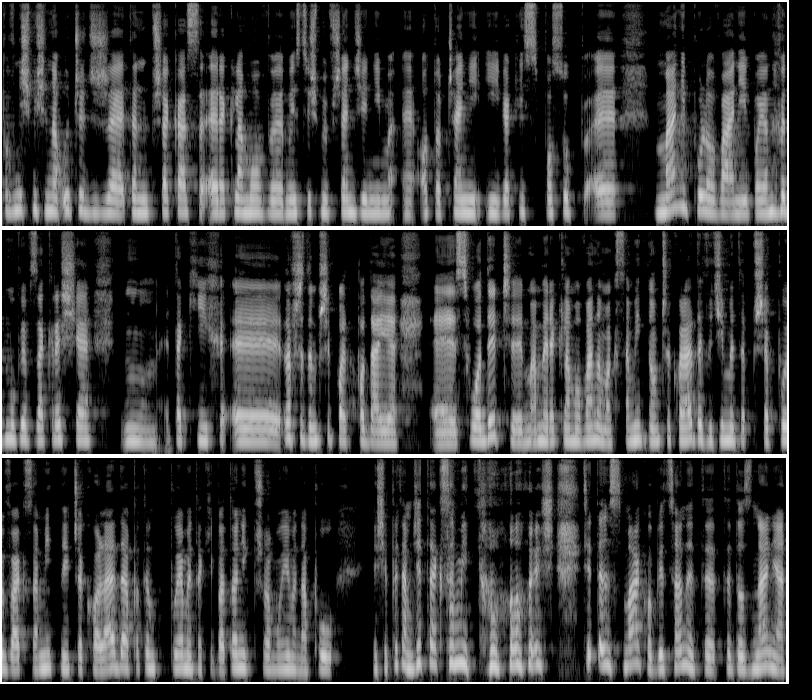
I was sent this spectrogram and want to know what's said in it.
powinniśmy się nauczyć nauczyć, że ten przekaz reklamowy, my jesteśmy wszędzie nim e, otoczeni i w jakiś sposób e, manipulowani, bo ja nawet mówię w zakresie mm, takich, e, zawsze ten przykład podaję, słodyczy, mamy reklamowaną aksamitną czekoladę, widzimy te przepływy aksamitnej czekolady, a potem kupujemy taki batonik, przełamujemy na pół ja się pytam, gdzie ta aksamitność, gdzie ten smak obiecany, te, te doznania.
